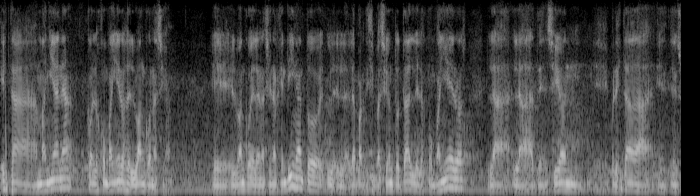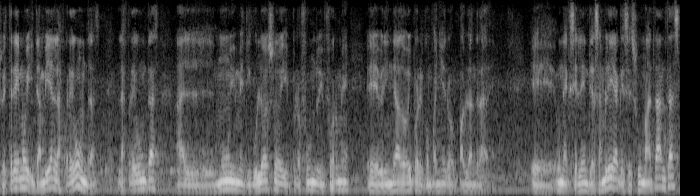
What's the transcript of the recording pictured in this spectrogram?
esta mañana con los compañeros del Banco Nación. Eh, el Banco de la Nación Argentina, toda la, participación total de los compañeros, la, atención eh, prestada en, su extremo y también las preguntas, las preguntas al muy meticuloso y profundo informe eh, brindado hoy por el compañero Pablo Andrade. una excelente asamblea que se suma a tantas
